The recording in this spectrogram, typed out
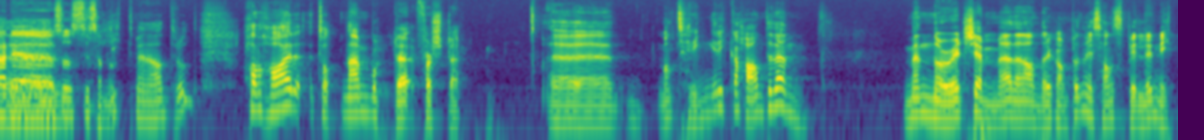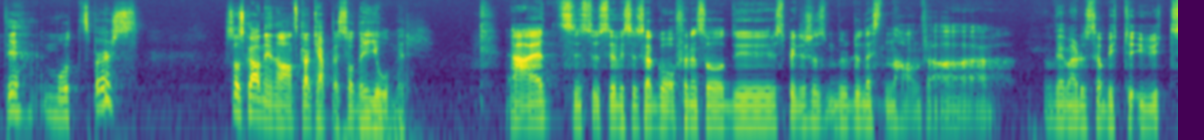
var det jeg også på. Litt mer enn jeg hadde trodd. Han har Tottenham borte første. Uh, man trenger ikke ha han til den. Men Norwich hjemme den andre kampen, hvis han spiller 90 mot Spurs, så skal han inn og han skal cappe så det ljomer. Ja, jeg synes du skal, Hvis du skal gå for en så dyr spiller, så burde du nesten ha han fra Hvem er det du skal bytte ut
